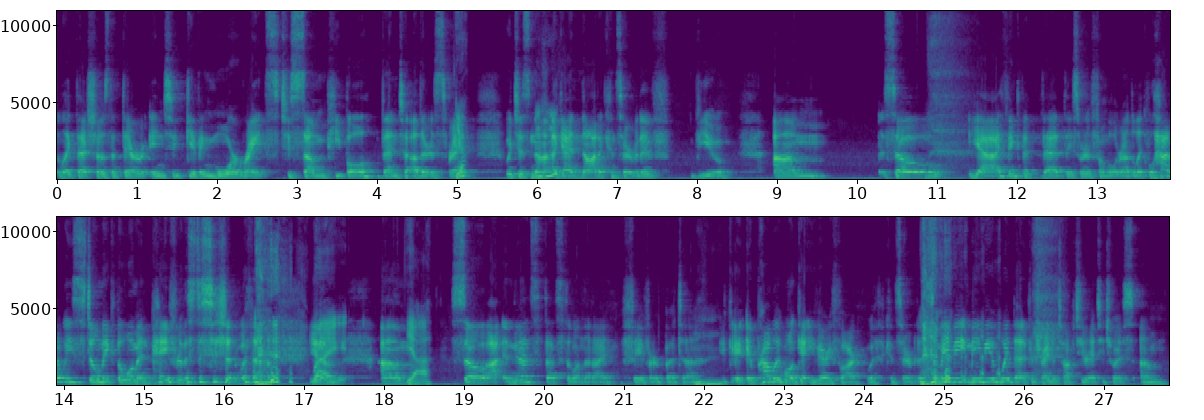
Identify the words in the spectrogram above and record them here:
like that shows that they're into giving more rights to some people than to others, right? Yep. Which is not again not a conservative view. Um, so yeah, I think that that they sort of fumble around to like, well, how do we still make the woman pay for this decision without, you Right. know? Um, Yeah. So I, I mean, that's that's the one that I favor, but uh, Mm-hmm. it, it probably won't get you very far with conservatives. So maybe maybe avoid that if you're trying to talk to your anti-choice um,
